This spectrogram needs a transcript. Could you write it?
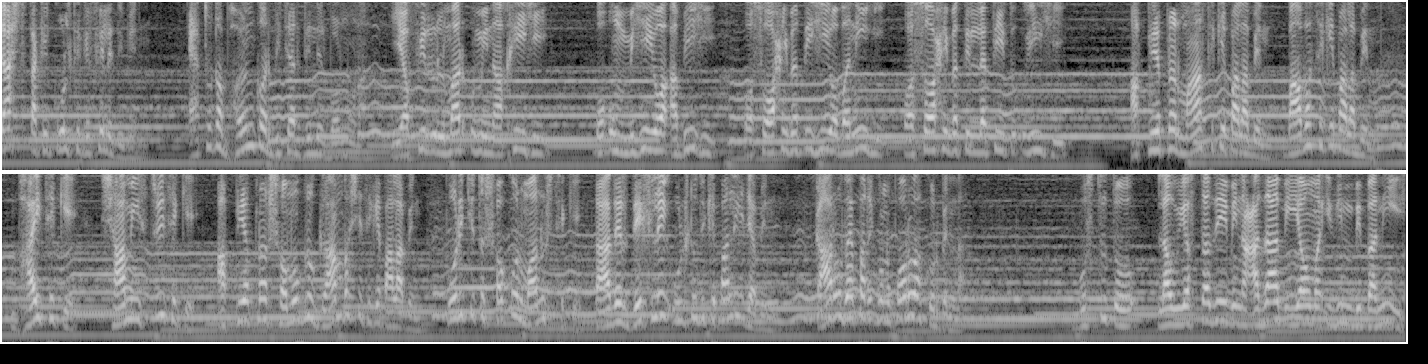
জাস্ট তাকে কোল থেকে ফেলে দিবেন। এতটা ভয়ঙ্কর বিচার দিনের বর্ণনা। ইয়াফিরুল মার উমিন আখিহি ও উম্মিহি ও আবিহি ও সাহিবাতিহি ও বানিহি ও সাহিবাতিল্লাতি তুইহি আপনি আপনার মা থেকে পালাবেন, বাবা থেকে পালাবেন, ভাই থেকে, স্বামী, স্ত্রী থেকে, আপনি আপনার সমগ্র গ্রামবাসী থেকে পালাবেন, পরিচিত সকল মানুষ থেকে। তাদের দেখলেই উল্টো দিকে পালিয়ে যাবেন। কারও ব্যাপারে কোনো পরোয়া করবেন না। বস্তুত, লাউ ইয়াফতাদি বিন আদাবি ইয়াউমা ইদিম বিবানিহ।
